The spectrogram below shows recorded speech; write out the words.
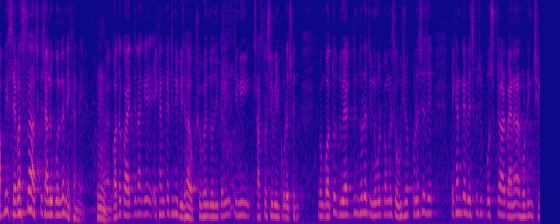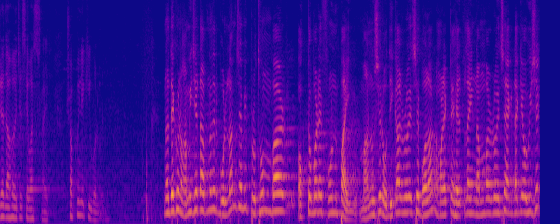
আপনি সেবাশ্রয় আজকে চালু করলেন এখানে। গত কয়েকদিন আগে এখানকার যিনি বিধায়ক শুভেন্দু অধিকারী তিনি স্বাস্থ্য শিবির করেছেন এবং গত দু একদিন ধরে তৃণমূল কংগ্রেস অভিযোগ করেছে যে এখানকার বেশ কিছু পোস্টার ব্যানার হোর্ডিং ছিঁড়ে দেওয়া হয়েছে সেবাশ্রয়ের। সব মিলে কি বলবেন? না দেখুন আমি যেটা আপনাদের বললাম যে আমি প্রথমবার অক্টোবরে ফোন পাই। মানুষের অধিকার রয়েছে বলার আমার একটা হেল্পলাইন নাম্বার রয়েছে এক ডাকে অভিষেক।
